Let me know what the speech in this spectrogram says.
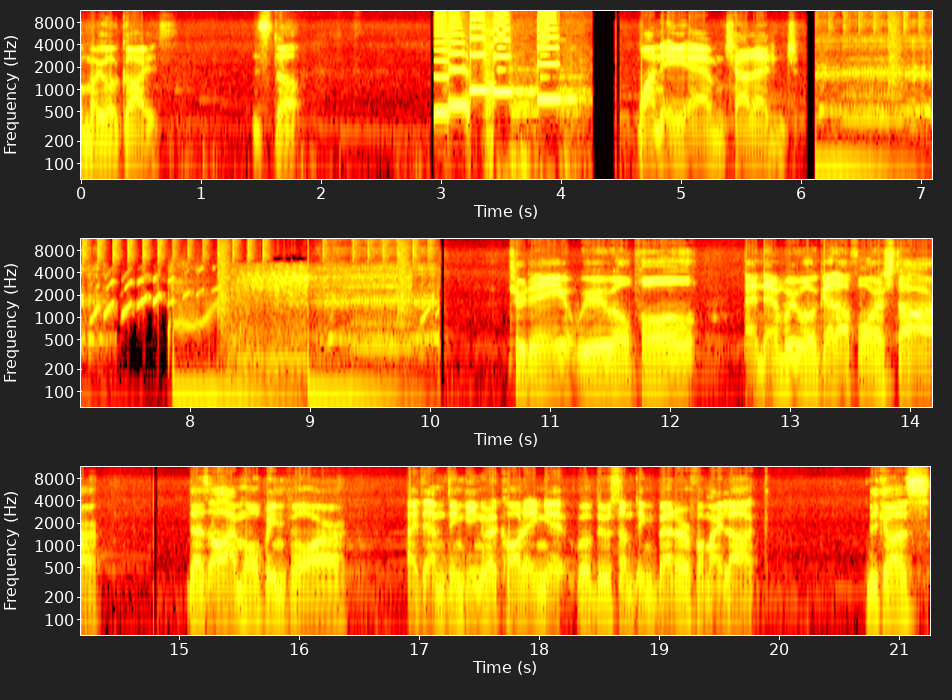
Oh my god, guys. It's the 1 a.m. challenge. Today we will pull and then we will get a 4 star. That's all I'm hoping for. I th- I'm thinking recording it will do something better for my luck. Because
